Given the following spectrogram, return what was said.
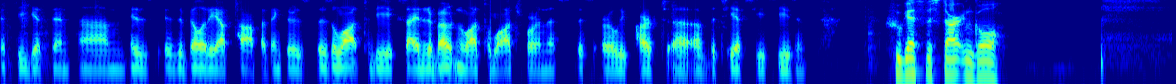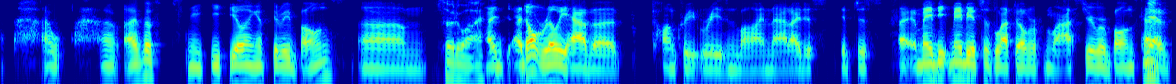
if he gets in, um, his his ability up top, I think there's there's a lot to be excited about and a lot to watch for in this this early part uh, of the TFC season. Who gets the start and goal? I, I have a sneaky feeling it's going to be Bones. Um, so do I. I. I don't really have a concrete reason behind that. I just it just maybe maybe it's just left over from last year where Bones kind yeah. of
